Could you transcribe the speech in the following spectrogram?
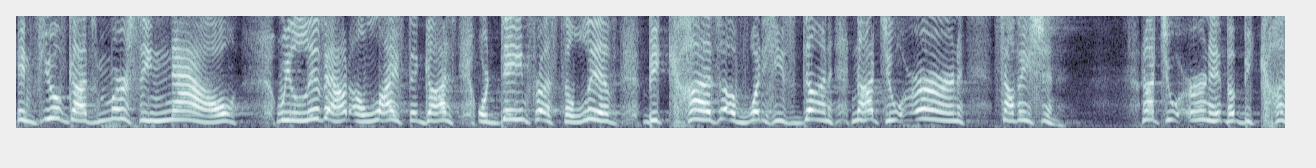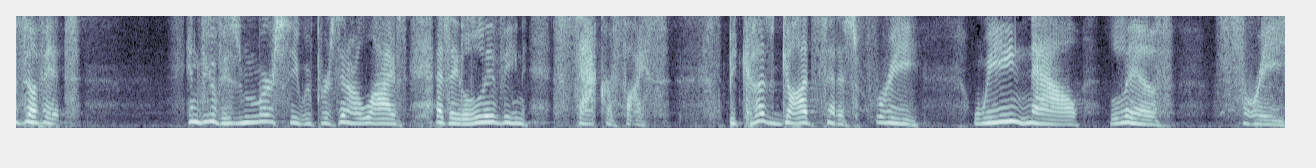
In view of God's mercy now, we live out a life that God has ordained for us to live because of what He's done, not to earn salvation, not to earn it, but because of it. In view of His mercy, we present our lives as a living sacrifice. Because God set us free, we now live free.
